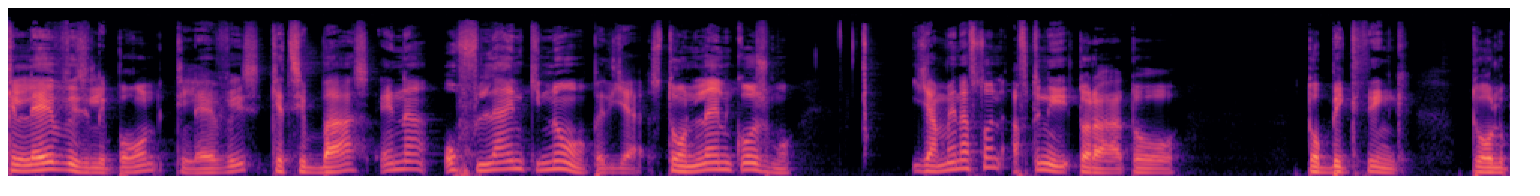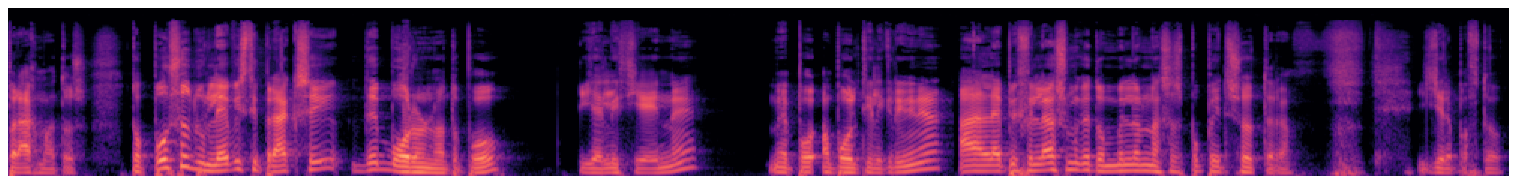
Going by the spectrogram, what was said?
Κλέβεις λοιπόν, κλέβεις και τσιμπάς ένα offline κοινό, παιδιά, στο online κόσμο. Για μένα αυτό, αυτό είναι τώρα το, το big thing του όλου πράγματος. Το πόσο δουλεύει στην πράξη δεν μπορώ να το πω. Η αλήθεια είναι. με απόλυτη ειλικρίνεια, αλλά επιφυλάσσουμε για το μέλλον να σας πω περισσότερα γύρω από αυτό.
